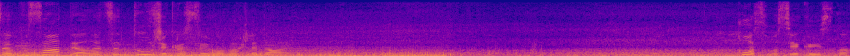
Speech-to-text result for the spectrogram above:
це описати, але це дуже красиво виглядає. Космос якийсь там.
